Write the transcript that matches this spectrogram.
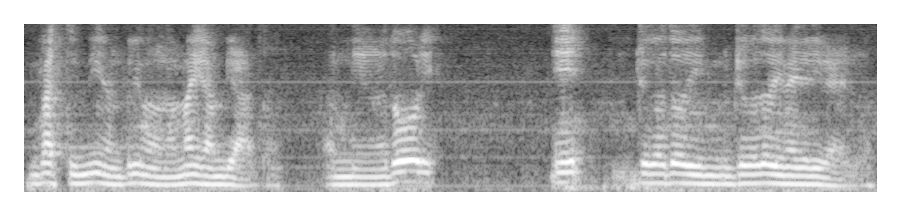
Infatti il Milan prima non ha mai cambiato allenatori e giocatori, giocatori di medio livello.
